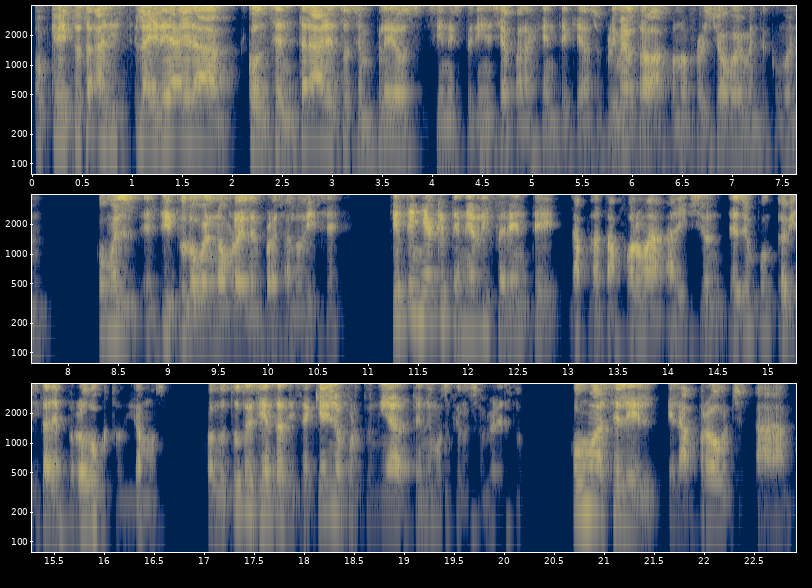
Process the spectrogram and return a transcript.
Ok, entonces la idea era concentrar estos empleos sin experiencia para gente que era su primer trabajo, ¿no? First job, obviamente, como el, como el, el título o el nombre de la empresa lo dice. ¿Qué tenía que tener diferente la plataforma Adición desde un punto de vista de producto, digamos? Cuando tú te sientas y dices, aquí hay una oportunidad, tenemos que resolver esto. ¿Cómo hace el, el approach a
